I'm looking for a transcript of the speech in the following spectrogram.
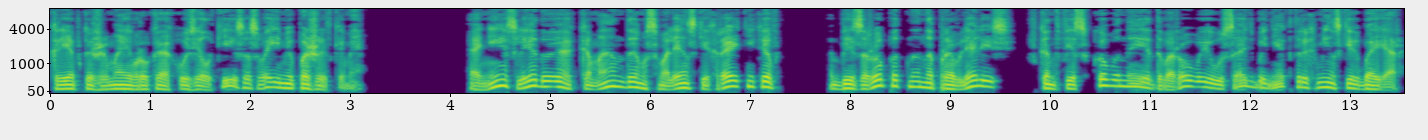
крепко сжимая в руках узелки со своими пожитками. Они, следуя командам смоленских ратников, безропотно направлялись в конфискованные дворовые усадьбы некоторых минских бояр.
